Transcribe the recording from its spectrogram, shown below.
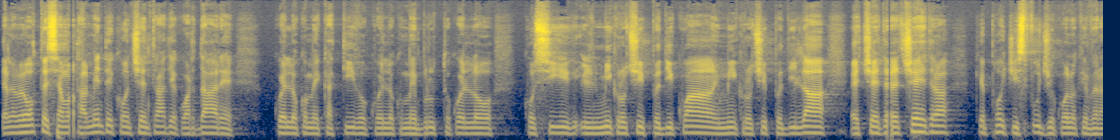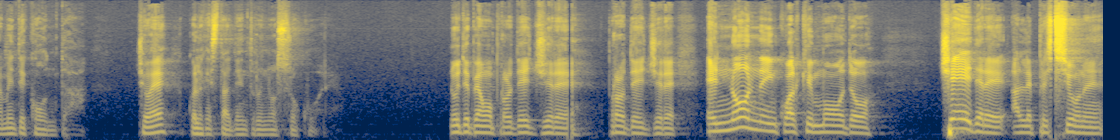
Delle volte siamo talmente concentrati a guardare quello come cattivo, quello come brutto, quello così, il microchip di qua, il microchip di là, eccetera, eccetera, che poi ci sfugge quello che veramente conta cioè quello che sta dentro il nostro cuore. Noi dobbiamo proteggere, proteggere e non in qualche modo cedere alle pressioni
